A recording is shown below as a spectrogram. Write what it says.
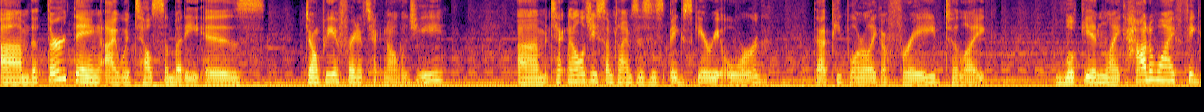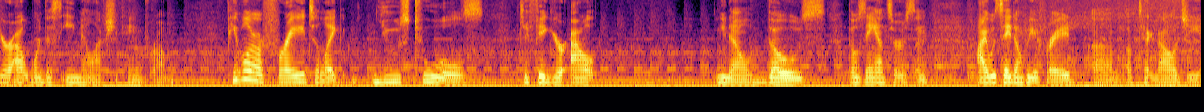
Um, the third thing I would tell somebody is don't be afraid of technology. Um, technology sometimes is this big scary org that people are like afraid to like look in like how do I figure out where this email actually came from? People are afraid to like use tools to figure out you know those those answers and I would say don't be afraid um, of technology.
